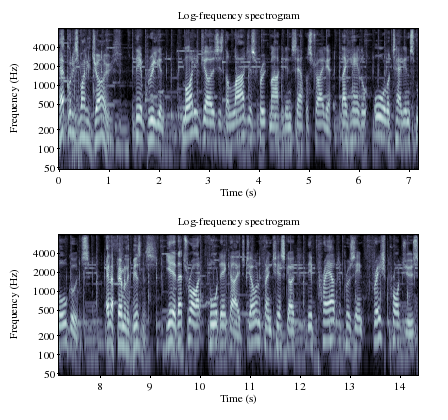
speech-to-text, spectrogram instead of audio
How good is Mighty Joe's? They're brilliant. Mighty Joe's is the largest fruit market in South Australia. They handle all Italian small goods. And a family business. Yeah, that's right, four decades. Joe and Francesco, they're proud to present fresh produce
